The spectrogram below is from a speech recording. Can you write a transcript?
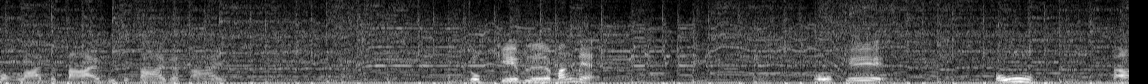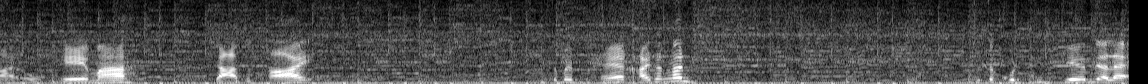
สองล้านจะตายมุ้จะตายจะตาย จบเกมเลยนะมั้งเนี่ย โอเคตู้มตายโอเคมาด่าสุดท้าย จะไม่แพ้ใครทั้งนั้นฉันจะคนคุมเกมเนี่ยแหละ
